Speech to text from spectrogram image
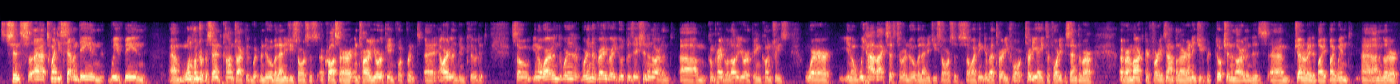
Since uh, 2017, we've been um, 100% contracted with renewable energy sources across our entire European footprint, uh, Ireland included. So, you know, Ireland, we're in a, we're in a very, very good position in Ireland um, compared to a lot of European countries where, you know, we have access to renewable energy sources. So I think about 34, 38 to 40% of our of our market, for example, our energy production in Ireland is um, generated by, by wind uh, and another,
